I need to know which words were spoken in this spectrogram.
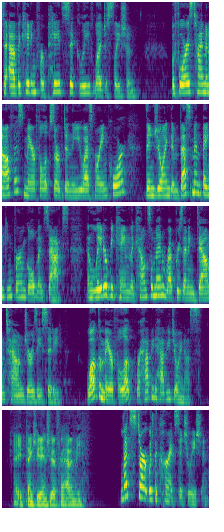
to advocating for paid sick leave legislation. Before his time in office, Mayor Fulop served in the U.S. Marine Corps, then joined investment banking firm Goldman Sachs, and later became the councilman representing downtown Jersey City. Welcome, Mayor Fulop. We're happy to have you join us. Hey, thank you, Andrea, for having me. Let's start with the current situation.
